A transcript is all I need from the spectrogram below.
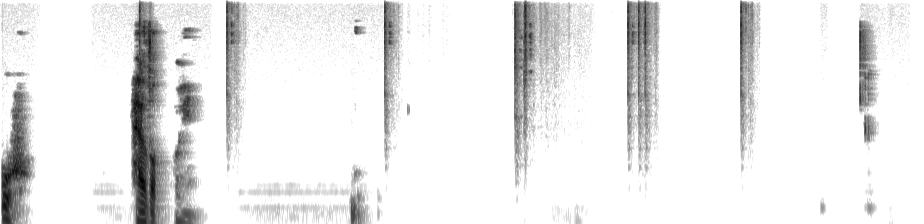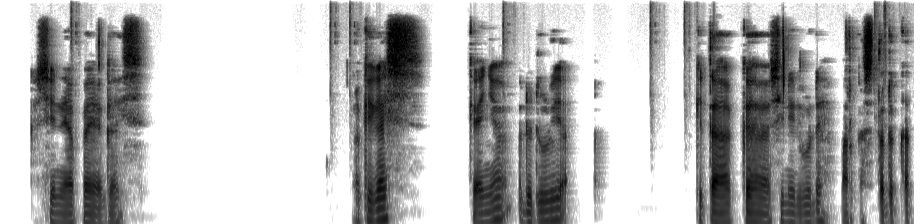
Uh havoc point. Ke sini apa ya guys? Oke guys kayaknya udah dulu ya. Kita ke sini dulu deh markas terdekat.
